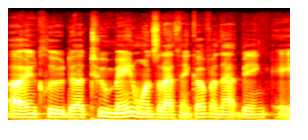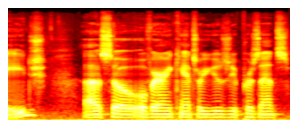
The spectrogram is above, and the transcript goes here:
uh, include uh, two main ones that I think of, and that being age. Uh, so, ovarian cancer usually presents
